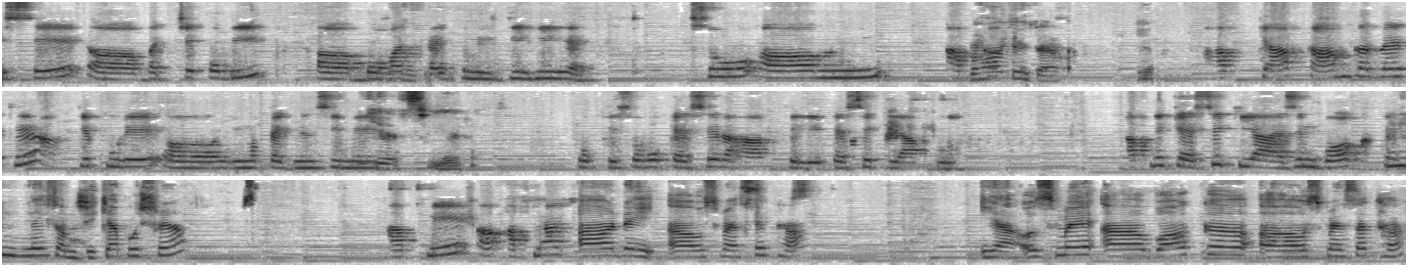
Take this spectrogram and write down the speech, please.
इससे बच्चे को भी बहुत हेल्प मिलती ही है। सो um, आप क्या काम कर रहे थे आपके पूरे यू नो प्रेगनेंसी में? यस यस ओके सो वो कैसे रहा आपके लिए? कैसे किया आपने? आपने कैसे किया एज इन वर्क नहीं समझी। क्या पूछ रहे हैं आपने अपना आ, नहीं आ, उसमें ऐसे था। या उसमें वर्क उसमें ऐसा था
